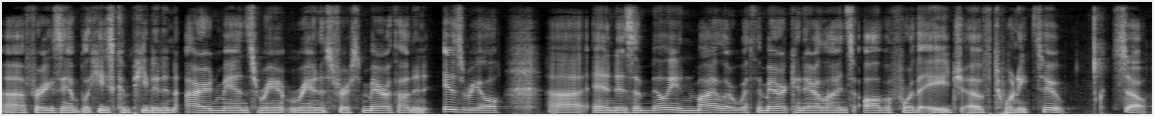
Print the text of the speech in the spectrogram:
Uh, for example, he's competed in Ironmans, ran, ran his first marathon in Israel, uh, and is a million miler with American Airlines all before the age of 22. So,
